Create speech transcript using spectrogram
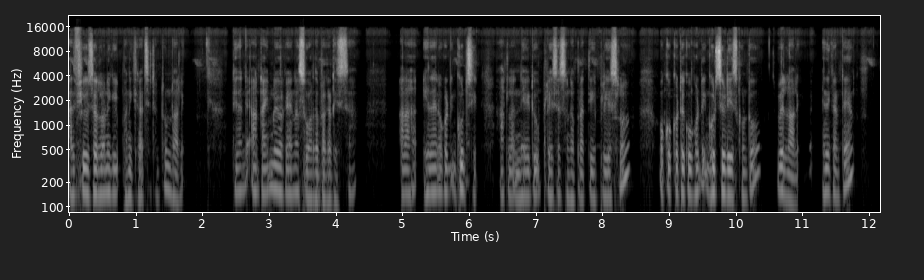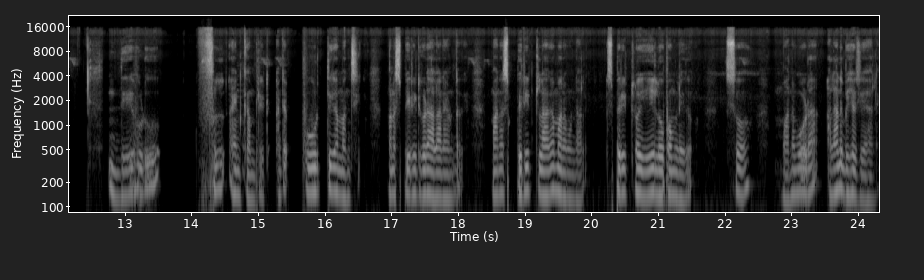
అది ఫ్యూచర్లో నీకు పనికి వచ్చేటట్టు ఉండాలి. లేదంటే ఆ టైంలో ఎవరికైనా స్వార్థ ప్రకటిస్తా అలా ఏదైనా ఒకటి గుడ్ సీట్ అట్లా నేటివ్ ప్లేసెస్ ఉన్న ప్రతి ప్లేస్లో ఒక్కొక్కటి ఒక్కొక్కటి గుడ్ సీట్ వేసుకుంటూ వెళ్ళాలి. ఎందుకంటే దేవుడు ఫుల్ అండ్ కంప్లీట్. అంటే పూర్తిగా మంచి. మన స్పిరిట్ కూడా అలానే ఉంటుంది. మన స్పిరిట్ లాగా మనం ఉండాలి. స్పిరిట్లో ఏ లోపం లేదు. సో మనం కూడా అలానే బిహేవ్ చేయాలి.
